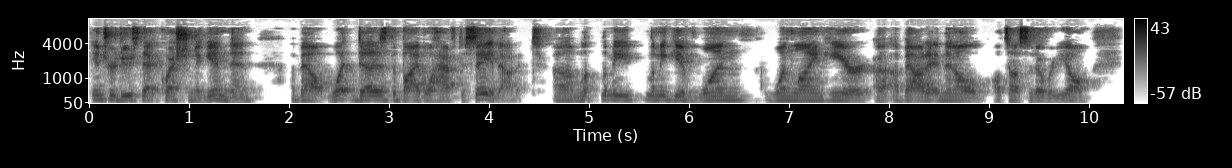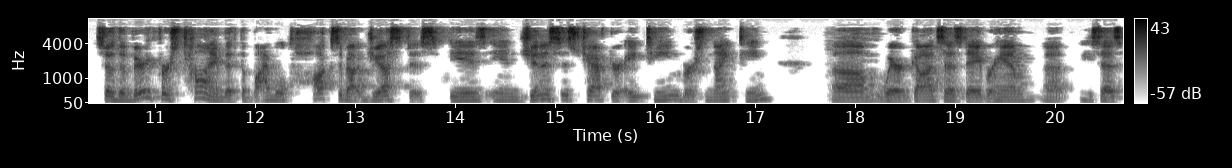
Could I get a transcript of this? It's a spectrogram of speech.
introduce that question again. Then, about what does the Bible have to say about it. Um, let, let, me let me give one one line here uh, about it, and then I'll I'll toss it over to y'all. So the very first time that the Bible talks about justice is in Genesis chapter 18, verse 19, um, where God says to Abraham, uh, He says,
